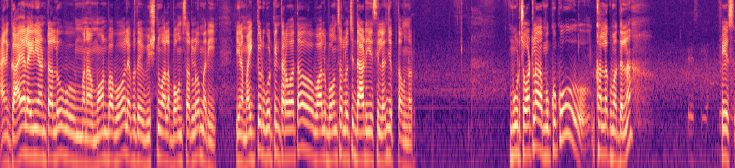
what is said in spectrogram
ఆయన గాయాలైనవి అంటారు మన మోహన్ బాబు లేకపోతే విష్ణు వాళ్ళ బౌన్సర్లో మరి ఈయన మైక్ తోడు కొట్టిన తర్వాత వాళ్ళు బౌన్సర్లు వచ్చి దాడి చేసిల్లని చెప్తా ఉన్నారు. మూడు చోట్ల ముక్కుకు కళ్ళకు మధ్యన ఫేస్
